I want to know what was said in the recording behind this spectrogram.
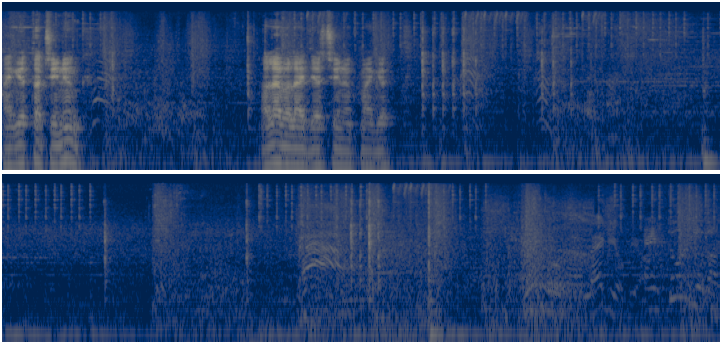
Megjött a csinünk? A level 1-es csinünk megjött. A legjobbja. Egy tornyodat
